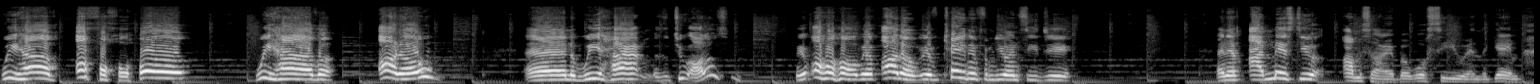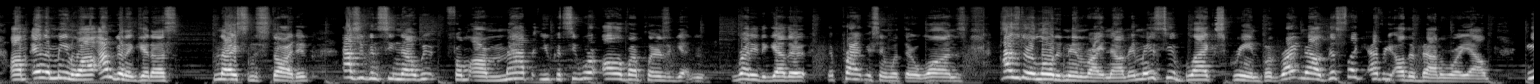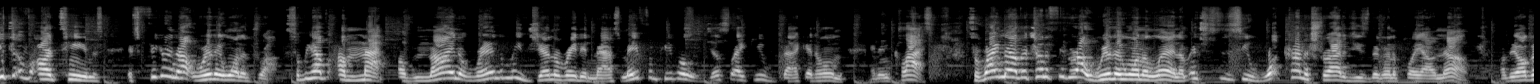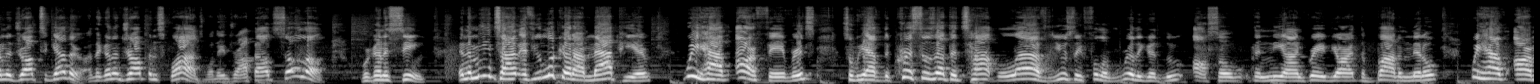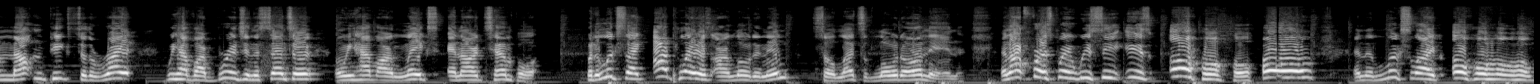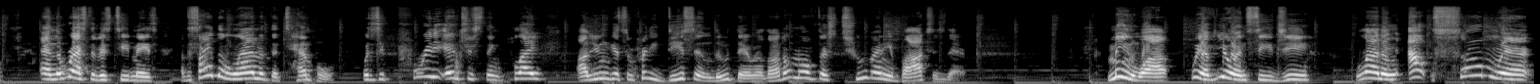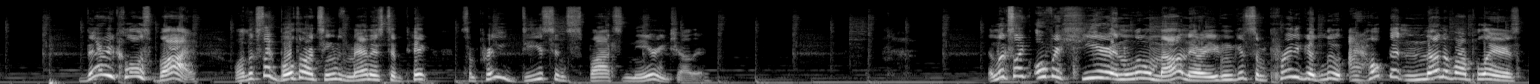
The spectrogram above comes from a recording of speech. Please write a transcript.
we have oh ho ho we have Otto, and we have is it two Ottos? We have oh ho ho, we have Otto, we have Caden from UNCG. And if I missed you, I'm sorry, but we'll see you in the game. Um, in the meanwhile, I'm gonna get us nice and started. As you can see now, we from our map, you can see where all of our players are getting ready together. They're practicing with their wands. As they're loading in right now, they may see a black screen, but right now, just like every other Battle Royale, each of our teams is figuring out where they want to drop. So we have a map of nine randomly generated maps made for people just like you back at home and in class. So right now they're trying to figure out where they want to land. I'm interested to see what kind of strategies they're going to play out now. Are they all going to drop together? Are they going to drop in squads? Will they drop out solo? We're going to see. In the meantime, if you look at our map here, we have our favorites. So we have the crystals at the top left, usually full of really good loot. Also, the neon graveyard at the bottom middle. We have our mountain peaks to the right. We have our bridge in the center, and we have our lakes and our temple. But it looks like our players are loading in, so let's load on in. And our first player we see is Oh Ho Ho Ho, and it looks like Oh Ho Ho Ho and the rest of his teammates have decided to land at the temple, which is a pretty interesting play. Uh, you can get some pretty decent loot there, although I don't know if there's too many boxes there. Meanwhile, we have UNCG landing out somewhere very close by. Well, it looks like both our teams managed to pick some pretty decent spots near each other. It looks like over here in the little mountain area, you can get some pretty good loot. I hope that none of our players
